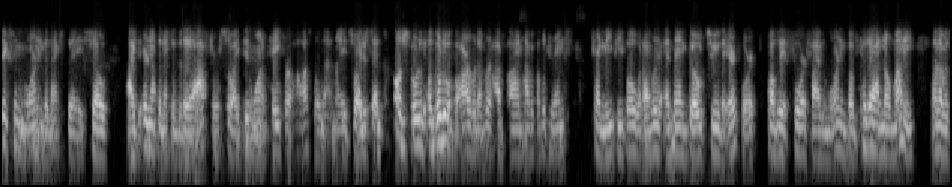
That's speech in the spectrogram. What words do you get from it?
six in the morning the next day. So I or not the next day, the day after. So I didn't want to pay for a hostel that night. So I just said, I'll just go to I'll go to a bar, whatever, have fun, have a couple drinks, try to meet people, whatever, and then go to the airport probably at four or five in the morning. But because I had no money and I was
